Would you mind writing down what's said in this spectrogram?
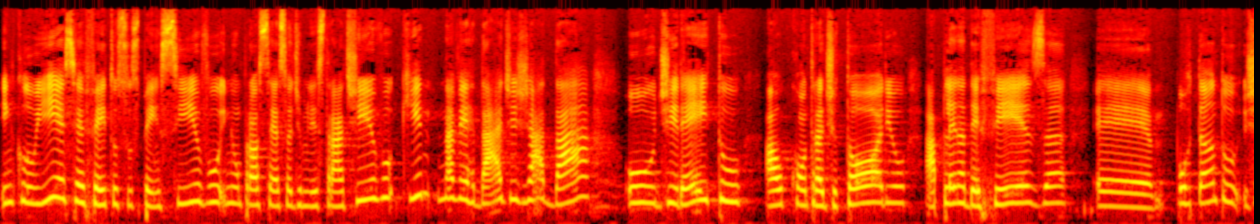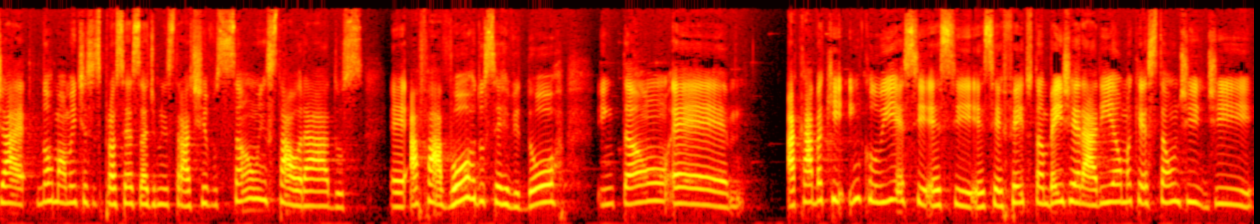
incluir esse efeito suspensivo em um processo administrativo que, na verdade, já dá o direito ao contraditório, à plena defesa. É, portanto, já normalmente esses processos administrativos são instaurados é, a favor do servidor. Então, é, acaba que incluir esse, esse, esse efeito também geraria uma questão de, de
